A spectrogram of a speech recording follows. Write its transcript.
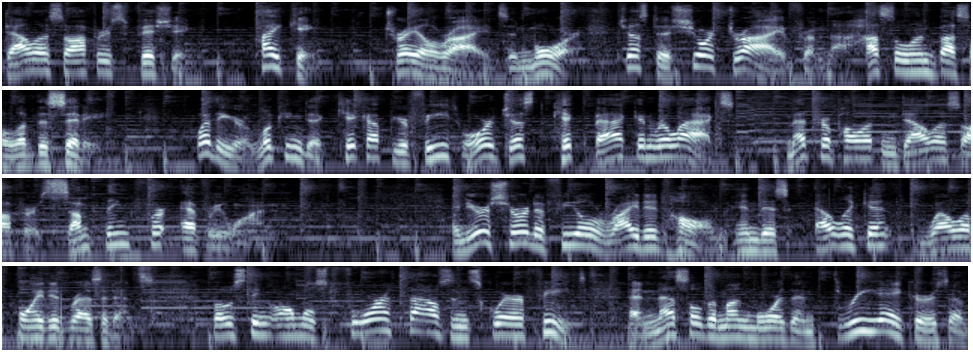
Dallas offers fishing, hiking, trail rides, and more, just a short drive from the hustle and bustle of the city. Whether you're looking to kick up your feet or just kick back and relax, Metropolitan Dallas offers something for everyone. And you're sure to feel right at home in this elegant, well appointed residence, boasting almost 4,000 square feet and nestled among more than three acres of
